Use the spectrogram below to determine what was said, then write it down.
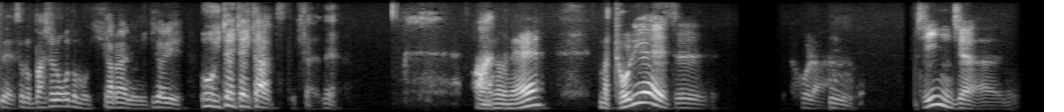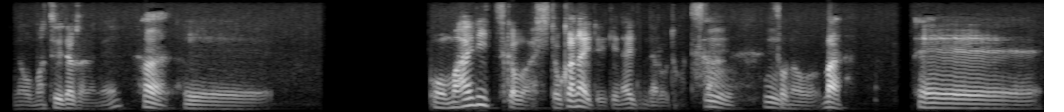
ね、その場所のことも聞かないのに、いきなり、おいたいたいたっつって来たよね。あのね、まあ、とりあえず、ほらう、ん。神社のお祭りだからね、はい。えーお参りっつかはしとかないといけないんだろうと思ってさ、うん。うんその、まあ、えー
